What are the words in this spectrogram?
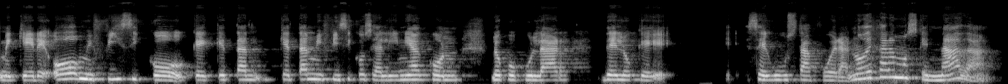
me quiere, o mi físico, que, tan, qué tan mi físico se alinea con lo popular de lo que se gusta afuera. No dejáramos que nada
